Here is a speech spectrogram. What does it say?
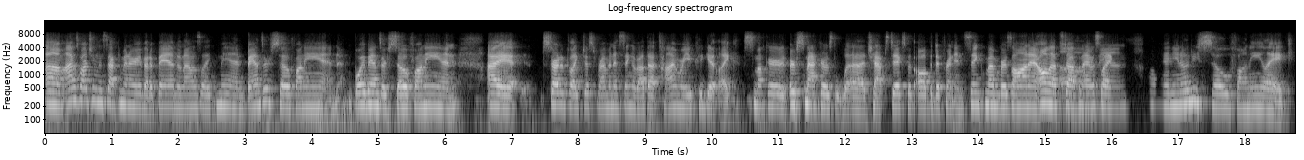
um i was watching this documentary about a band and i was like man bands are so funny and boy bands are so funny and i started like just reminiscing about that time where you could get like Smucker or Smackers uh, chapsticks with all the different NSYNC members on it, all that stuff. Oh, and I was man. like, oh man, you know, it'd be so funny, like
